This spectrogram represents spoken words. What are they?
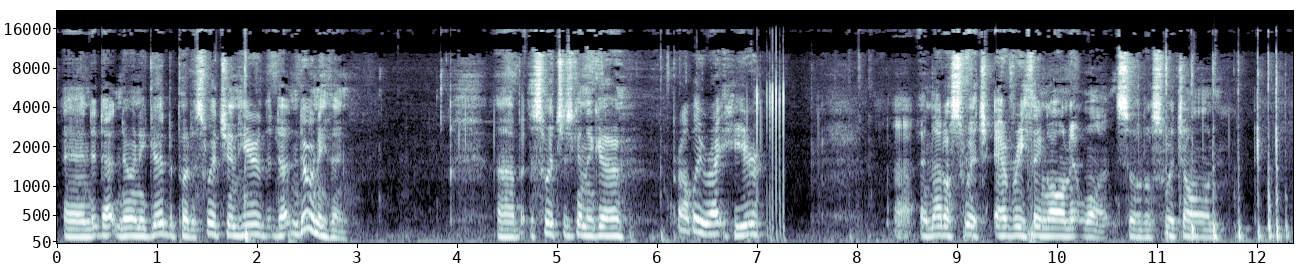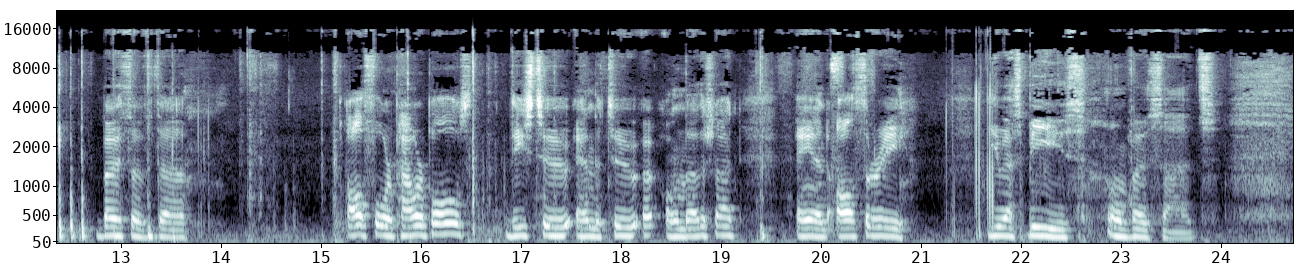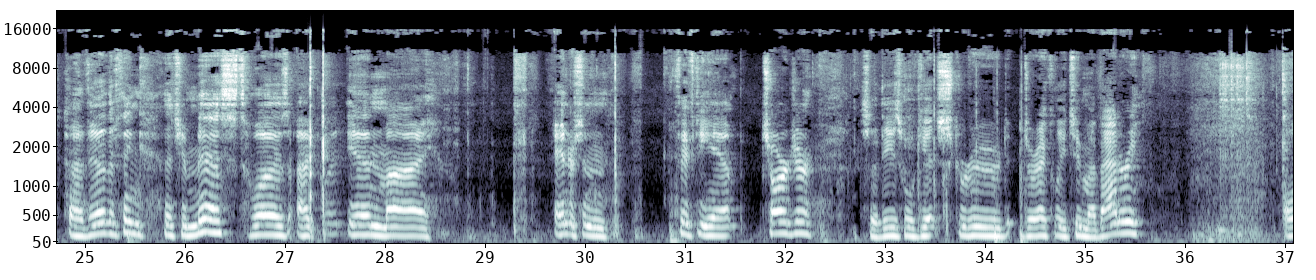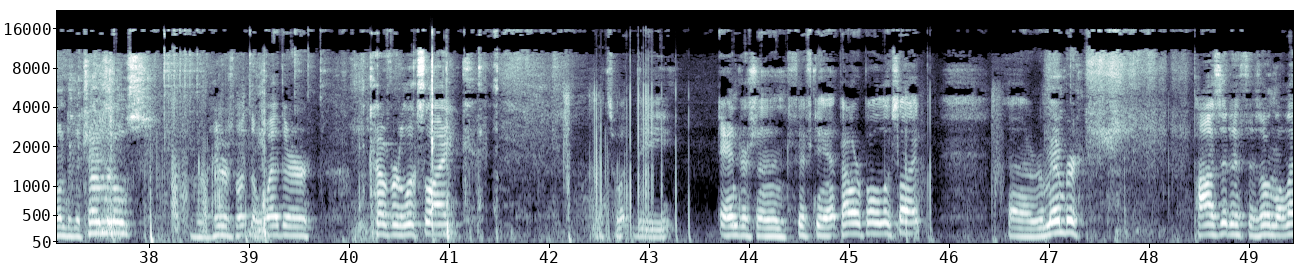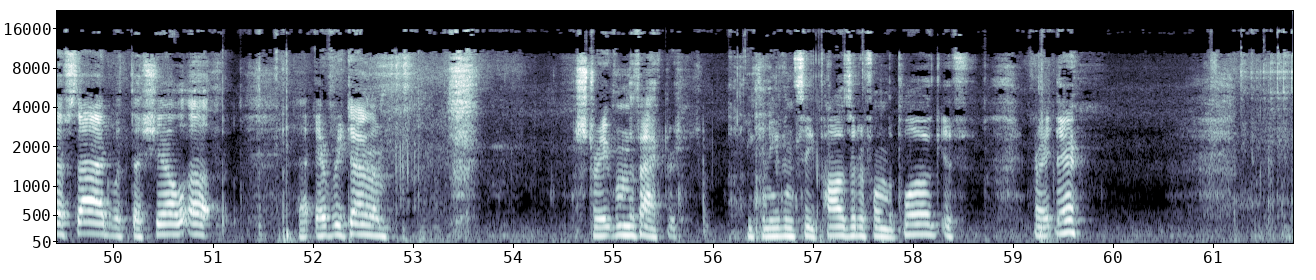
And it doesn't do any good to put a switch in here that doesn't do anything. Uh, but the switch is going to go probably right here. Uh, and that'll switch everything on at once. So it'll switch on both of the, all four power poles, these two and the two uh, on the other side, and all three USBs on both sides. Uh, the other thing that you missed was I put in my Anderson 50 amp charger. So these will get screwed directly to my battery onto the terminals. And here's what the weather cover looks like. That's what the Anderson 50 amp power pole looks like. Uh, remember, positive is on the left side with the shell up uh, every time straight from the factory. You can even see positive on the plug if right there.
